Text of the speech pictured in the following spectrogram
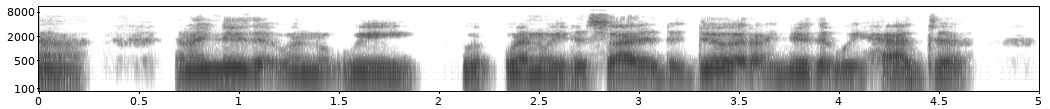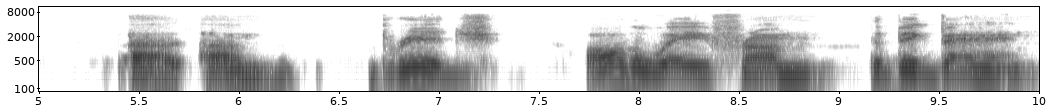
Uh, and I knew that when we when we decided to do it, I knew that we had to uh, um, bridge all the way from the Big Bang,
